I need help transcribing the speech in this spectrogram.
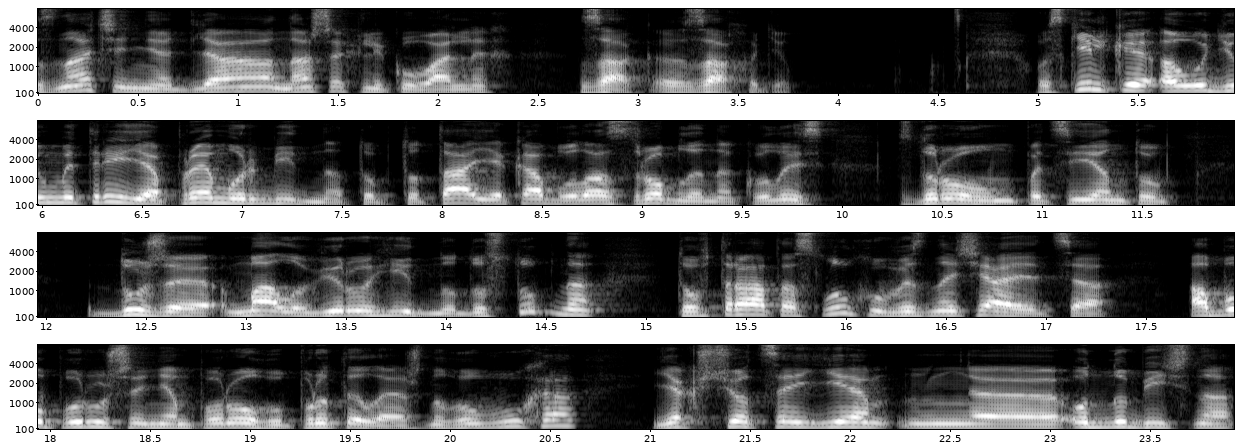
значення для наших лікувальних заходів. Оскільки аудіометрія преморбідна, тобто та, яка була зроблена колись здоровому пацієнту, дуже маловірогідно доступна, то втрата слуху визначається або порушенням порогу протилежного вуха, якщо це є е, однобічна,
